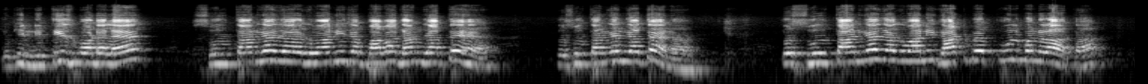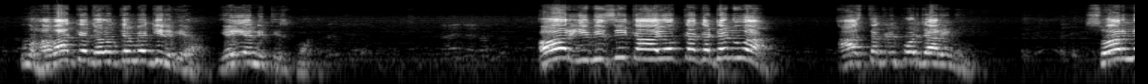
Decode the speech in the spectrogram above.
क्योंकि नीतीश मॉडल है, सुल्तानगंज और अगवानी जब बाबा धाम जाते हैं तो सुल्तानगंज जाते हैं ना? तो सुल्तानगंज अगवानी घाट में पुल बन रहा था वो हवा के झरोके में गिर गया। यही है नीतीश मॉडल और ईबीसी का आयोग का गठन हुआ। आज तक रिपोर्ट जारी नहीं। स्वर्ण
